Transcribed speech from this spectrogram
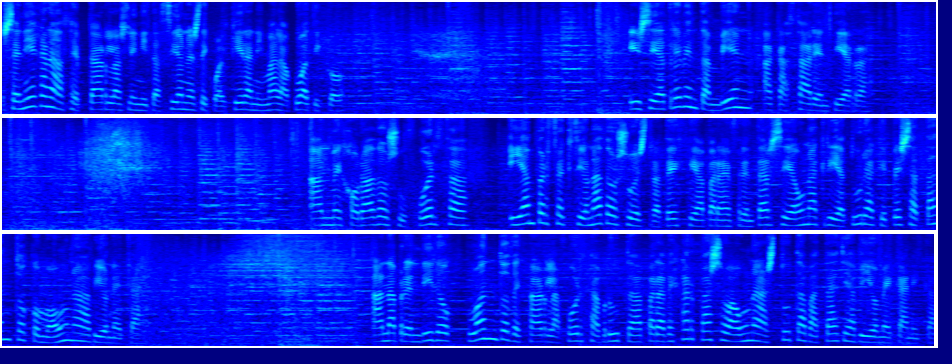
Se niegan a aceptar las limitaciones de cualquier animal acuático y se atreven también a cazar en tierra. Han mejorado su fuerza y han perfeccionado su estrategia para enfrentarse a una criatura que pesa tanto como una avioneta. Han aprendido cuándo dejar la fuerza bruta para dejar paso a una astuta batalla biomecánica.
